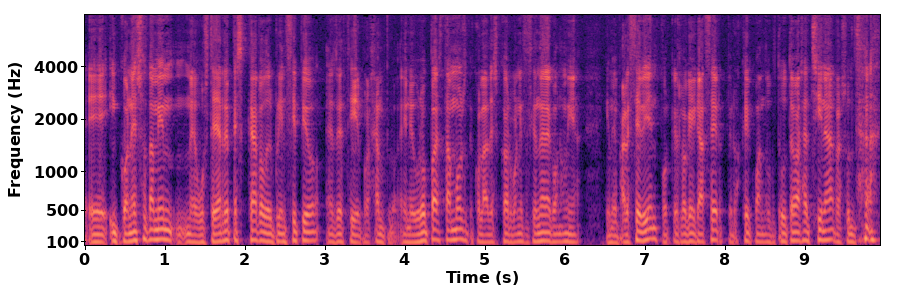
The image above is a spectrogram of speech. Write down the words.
Eh, y con eso también me gustaría repescarlo del principio, es decir, por ejemplo, en Europa estamos con la descarbonización de la economía y me parece bien porque es lo que hay que hacer, pero es que cuando tú te vas a China resulta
